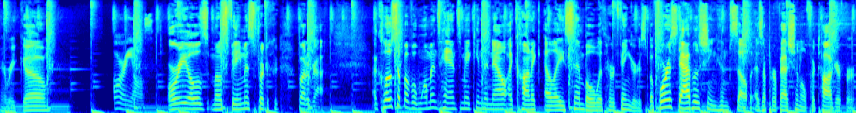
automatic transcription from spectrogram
There we go. Orioles. Orioles' most famous photo- photograph. A close up of a woman's hands making the now iconic LA symbol with her fingers. Before establishing himself as a professional photographer,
